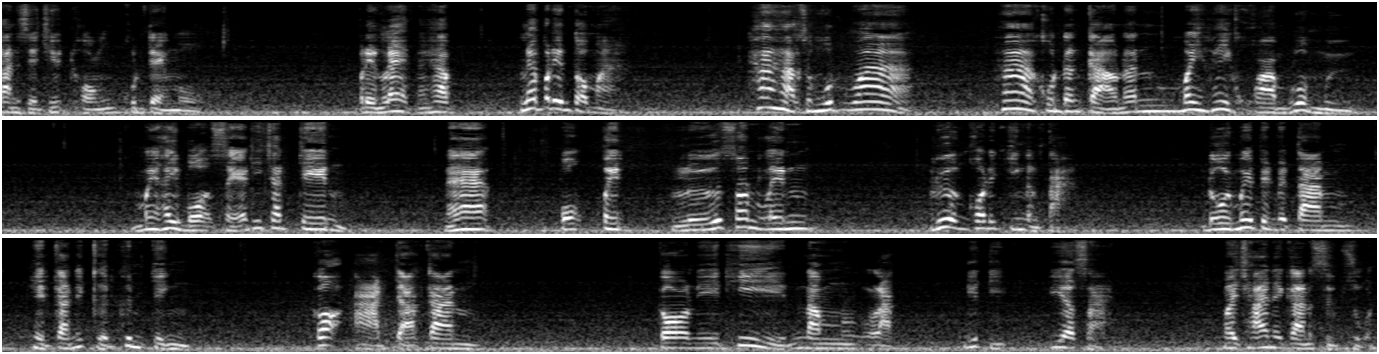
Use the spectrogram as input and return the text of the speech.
การเสียชีวิตของคุณแตงโมประเด็นแรกนะครับ และประเด็นต่อมา ถ้าหากสมมุติว่าห้าคนดังกล่าวนั้นไม่ให้ความร่วมมือ ไม่ให้เบาะแสที่ชัดเจนนะฮะปกปิดหรือซ่อนเร้นเรื่องข้อเท็จจริงต่างๆ โดยไม่เป็นไปตามเหตุการณ์ที่เกิดขึ้นจริง ก็อาจจากการกรณีที่นำหลักนิติวิทยาศาสตร์ มาใช้ในการสืบสวน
